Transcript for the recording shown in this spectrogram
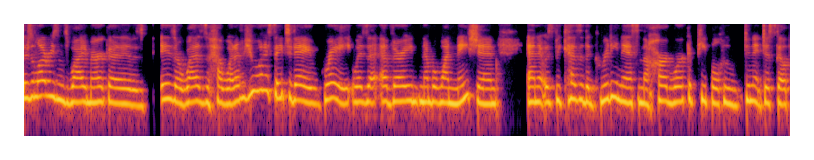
there's a lot of reasons why America is is or was how whatever you want to say today great was a, a very number one nation and it was because of the grittiness and the hard work of people who didn't just go,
